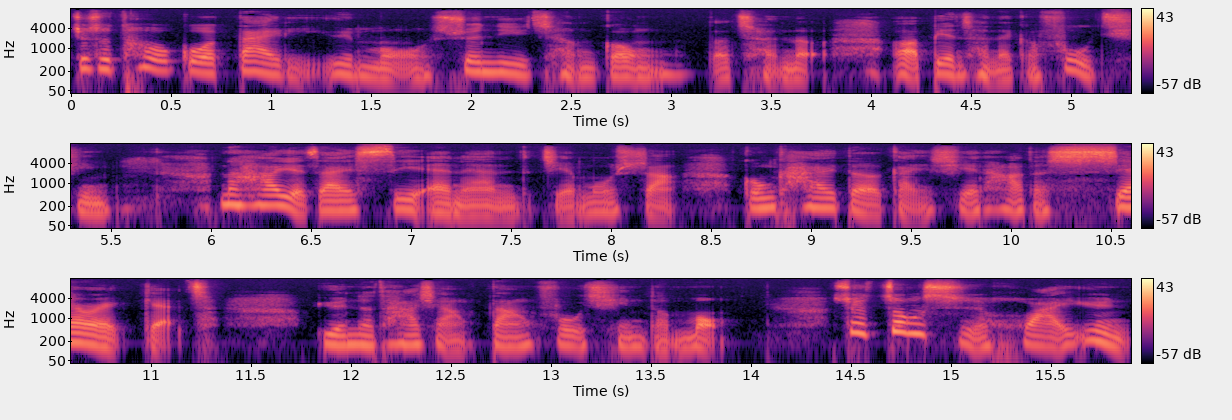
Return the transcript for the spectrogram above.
就是透过代理孕母顺利成功的成了呃变成了一个父亲。那他也在 CNN 的节目上公开的感谢他的 surrogate，圆了他想当父亲的梦。所以，纵使怀孕、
